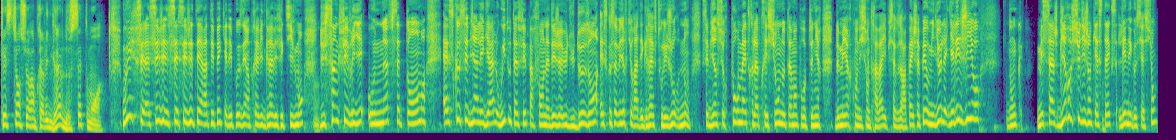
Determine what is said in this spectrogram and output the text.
Question sur un préavis de grève de 7 mois. Oui, c'est la CGT RATP qui a déposé un préavis de grève effectivement mmh. du 5 février au 9 septembre. Est-ce que c'est bien légal? Oui, tout à fait. Parfois on a déjà eu du 2 ans. Est-ce que ça veut dire qu'il y aura des grèves tous les jours? Non. C'est bien sûr pour mettre la pression, notamment pour obtenir de meilleures conditions de travail. Et puis ça vous aura pas échappé. Au milieu, il y a les JO. Donc Message bien reçu, dit Jean Castex, les négociations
